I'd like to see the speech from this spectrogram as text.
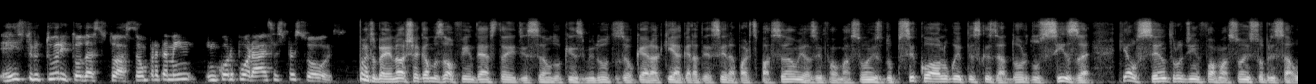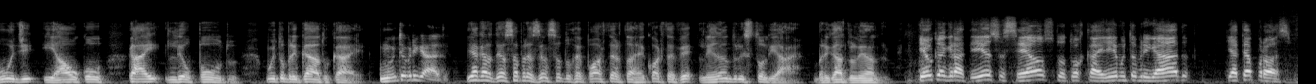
Reestruture toda a situação para também incorporar essas pessoas. Muito bem, nós chegamos ao fim desta edição do 15 Minutos. Eu quero aqui agradecer a participação e as informações do psicólogo e pesquisador do CISA, que é o Centro de Informações sobre Saúde e Álcool, Kai Leopoldo. Muito obrigado, Kai. Muito obrigado. E agradeço a presença do repórter da Record TV, Leandro Stoliar. Obrigado, Leandro. Eu que agradeço, Celso, doutor Caê, muito obrigado e até a próxima.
